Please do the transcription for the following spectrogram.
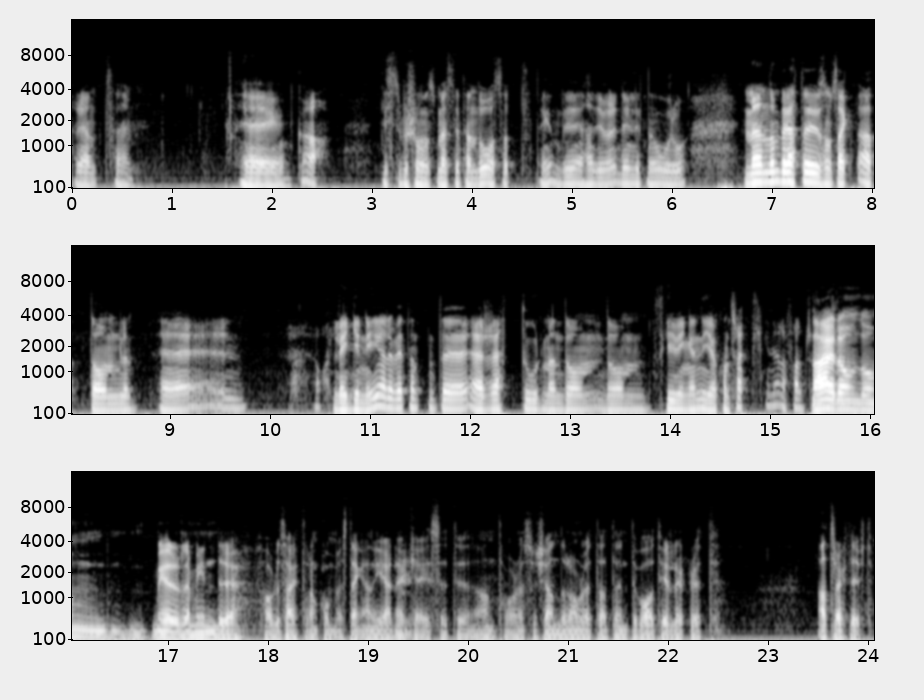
rent eh, eh, ja, distributionsmässigt ändå så att det, det, hade ju, varit- det är en liten oro. Men de berättar ju som sagt att de eh, ja, lägger ner, jag vet inte om det är rätt ord men de, de skriver inga nya kontrakt i alla fall. Nej, de, de mer eller mindre har väl sagt att de kommer stänga ner det Mm. caset. Antagligen så kände de väl att det inte var tillräckligt attraktivt.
